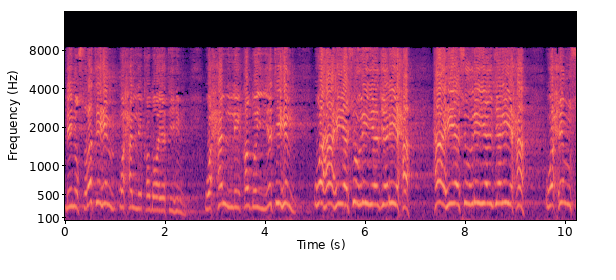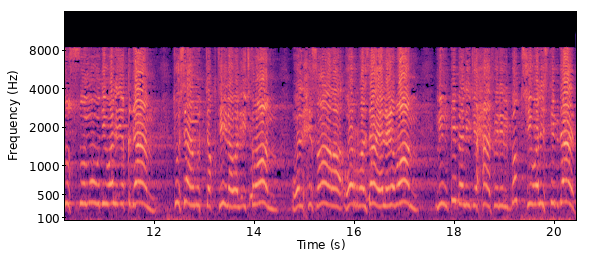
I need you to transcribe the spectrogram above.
لنصرتهم وحل قضايتهم وحل قضيتهم. وها هي سوريا الجريحة ها هي سوريا الجريحة. وحمص الصمود والإقدام تسام التقتيل والإجرام والحصار والرزايا العظام. من قبل جحافل البطش والاستبداد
